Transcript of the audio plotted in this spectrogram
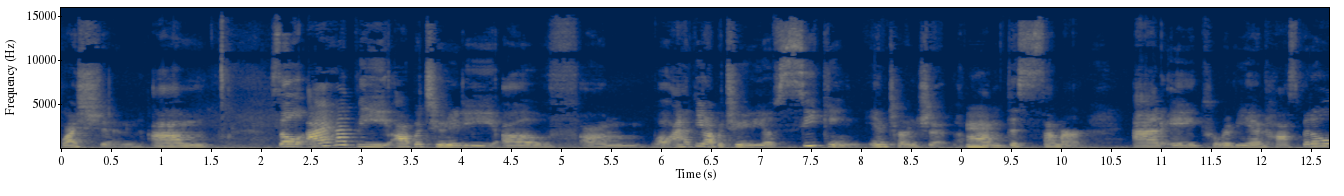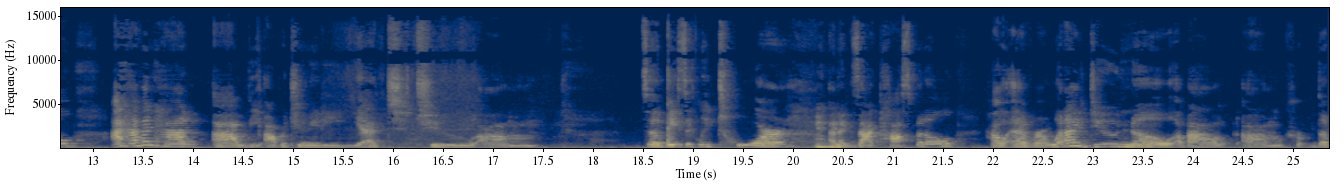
question. Um, so I had the opportunity of, um, well, I had the opportunity of seeking internship um, this summer at a Caribbean hospital. I haven't had um, the opportunity yet to um, to basically tour Mhm. an exact hospital. However, what I do know about um, the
